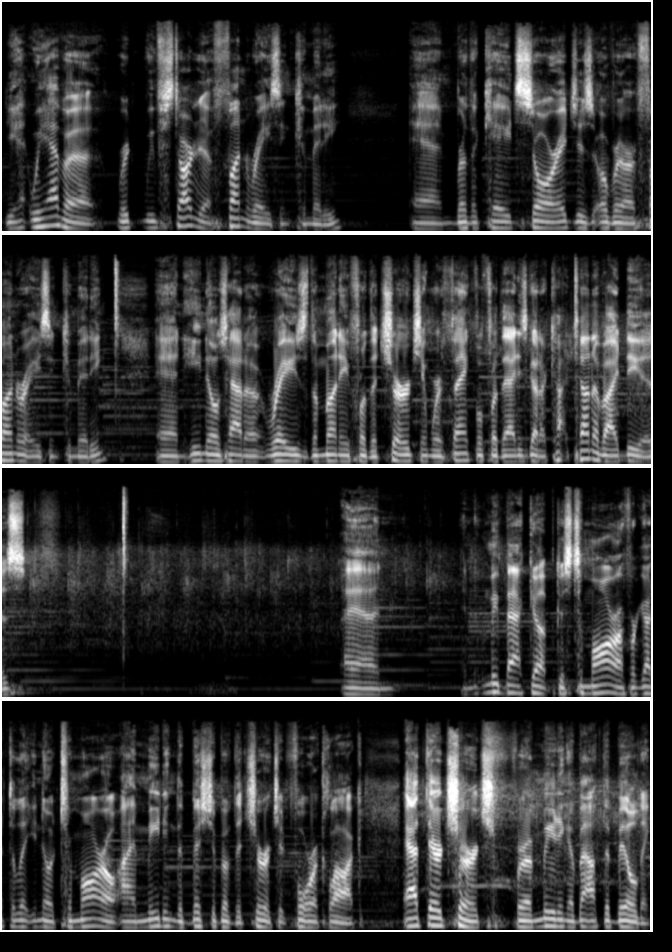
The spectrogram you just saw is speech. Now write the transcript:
Ha- we have a, we have started a fundraising committee, and Brother Cade Sorage is over our fundraising committee, and he knows how to raise the money for the church, and we're thankful for that. He's got a ton of ideas. And and let me back up because tomorrow, I forgot to let you know, tomorrow I'm meeting the bishop of the church at 4 o'clock at their church for a meeting about the building.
